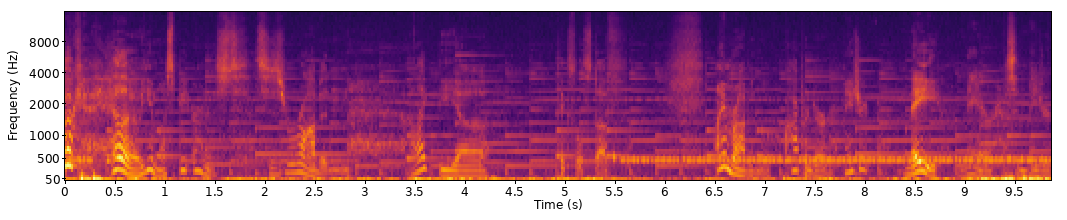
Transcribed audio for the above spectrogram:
Okay, hello, you must be Ernest. This is Robin. I like the, uh, pixel stuff. I'm Robin, local carpenter. Major? May. Mayor. I said major.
